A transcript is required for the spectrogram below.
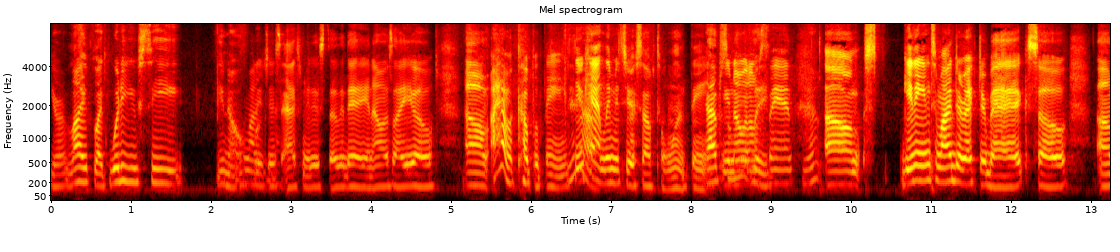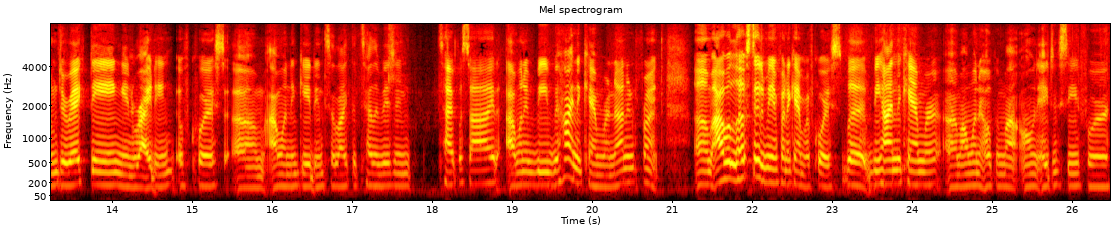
your life? Like, what do you see? You know, Somebody just asked me this the other day, and I was like, "Yo, um, I have a couple things. You can't limit yourself to one thing. Absolutely. You know what I'm saying? Yeah. Um, getting into my director bag, so um, directing and writing, of course. Um, I want to get into like the television type of side. I want to be behind the camera, not in front. Um, I would love still to be in front of camera, of course, but behind the camera. Um, I want to open my own agency for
